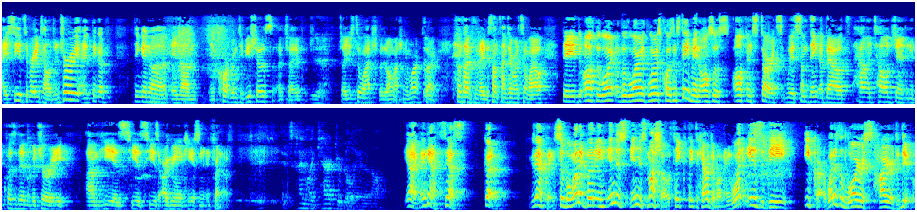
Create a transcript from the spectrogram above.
I see it's a very intelligent jury. I think I've I think in uh, in um, in courtroom TV shows, which I which I used to watch, but I don't watch anymore. Sorry. Sometimes maybe sometimes every once in a while, they the, the, lawyer, the, lawyer, the lawyer's closing statement also often starts with something about how intelligent and inquisitive of a jury um, he is he is he is arguing a case in, in front of. It's kind of like character building in a novel. Yeah, I guess yes, good, exactly. So, but what? But in, in this in this mashal, take take the character building. What is the ikar? What is the lawyer hired to do?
